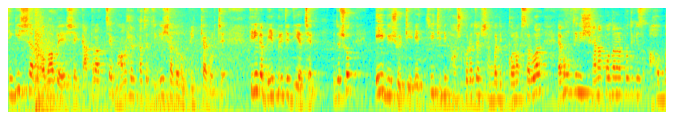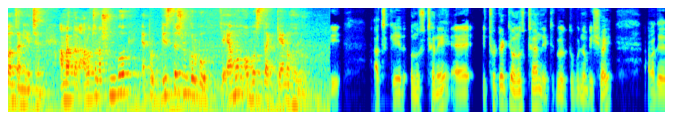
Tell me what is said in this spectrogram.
চিকিৎসার অভাবে সে কাতরাচ্ছে, মানুষের কাছে চিকিৎসার জন্য ভিক্ষা করছে। তিনি একটা বিবৃতি দিয়েছেন। দর্শক এই বিষয়টি এই চিঠিটি ফাঁস করেছেন সাংবাদিক কনক সরওয়ার এবং তিনি সেনা প্রধানের প্রতি কিছু আহ্বান জানিয়েছেন। আমরা তার আলোচনা শুনব এরপর বিশ্লেষণ করব যে এমন অবস্থা কেন হলো। আজকের অনুষ্ঠানে ছোট একটি অনুষ্ঠান, একটি গুরুত্বপূর্ণ বিষয়। আমাদের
